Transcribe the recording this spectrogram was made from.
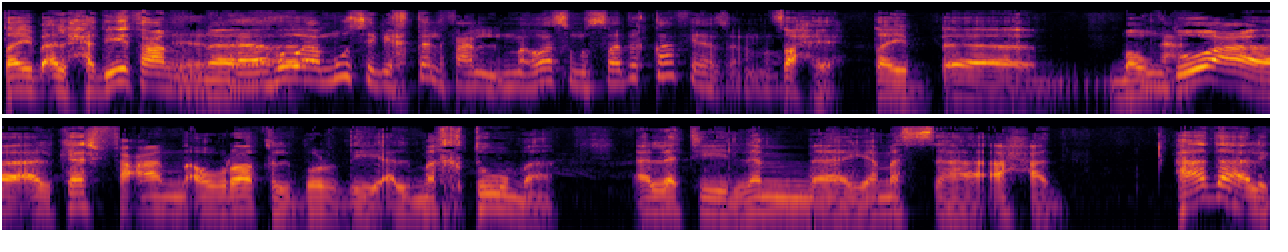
طيب الحديث عن فهو موسم يختلف عن المواسم السابقة في هذا الموضوع. صحيح. طيب آه، موضوع الكشف عن أوراق البردي المختومة التي لم يمسها أحد. هذا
